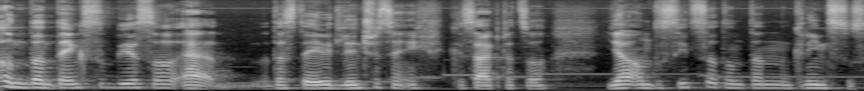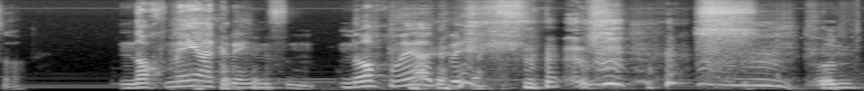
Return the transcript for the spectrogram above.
Und dann denkst du dir so, äh, dass David Lynch es eigentlich gesagt hat, so, ja, und du sitzt dort und dann grinst du so. Noch mehr grinsen, noch mehr grinsen. und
